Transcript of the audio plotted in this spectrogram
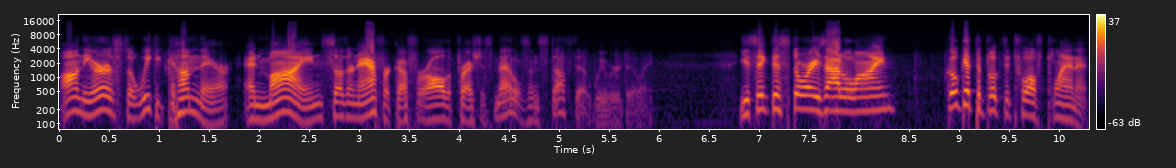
on the earth so we could come there and mine southern Africa for all the precious metals and stuff that we were doing. You think this story is out of line? Go get the book The Twelfth Planet.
